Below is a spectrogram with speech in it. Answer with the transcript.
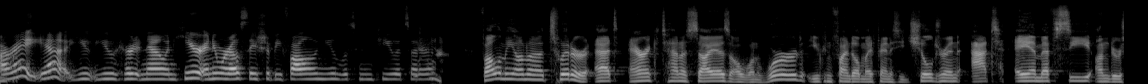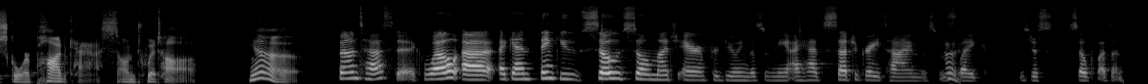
All right, yeah, you you heard it now and here. Anywhere else they should be following you, listening to you, etc. Follow me on uh, Twitter at Eric Catano Sayas, all one word. You can find all my fantasy children at AMFC underscore podcast on Twitter. Yeah. Fantastic. Well, uh, again, thank you so so much, Aaron, for doing this with me. I had such a great time. This was Good. like it was just so pleasant.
